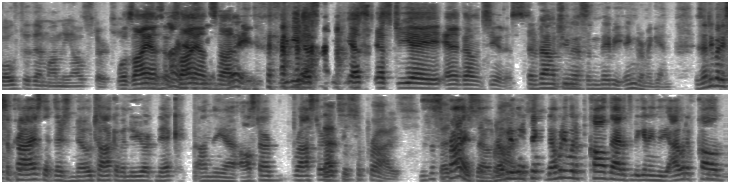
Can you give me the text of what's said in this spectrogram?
both of them on the All Star team. Well, Zion, Zion Zion's not. you mean S, S, SGA and Valanciunas and Valanciunas and maybe Ingram again? Is anybody surprised that there's no talk of a New York Nick on the uh, All Star roster? That's a surprise. It's a surprise, though. Surprise. Nobody would have picked. Nobody would have called that at the beginning of the. I would have called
